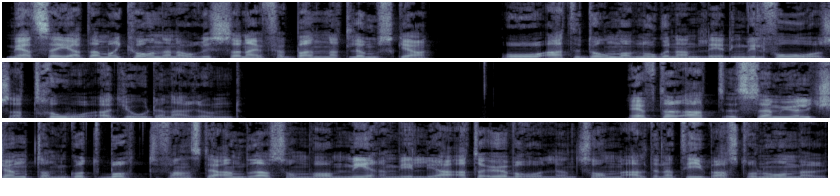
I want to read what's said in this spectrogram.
med att säga att amerikanerna och ryssarna är förbannat lömska och att de av någon anledning vill få oss att tro att jorden är rund. Efter att Samuel Chenton gått bort fanns det andra som var mer än villiga att ta över rollen som alternativa astronomer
